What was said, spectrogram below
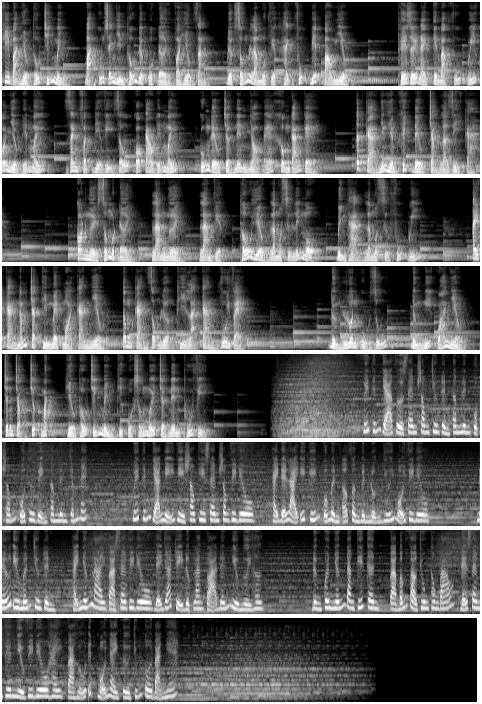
Khi bạn hiểu thấu chính mình, bạn cũng sẽ nhìn thấu được cuộc đời và hiểu rằng được sống là một việc hạnh phúc biết bao nhiêu. Thế giới này tiền bạc phú quý có nhiều đến mấy, danh phận địa vị dẫu có cao đến mấy, cũng đều trở nên nhỏ bé không đáng kể. Tất cả những hiểm khích đều chẳng là gì cả. Con người sống một đời, làm người, làm việc, thấu hiểu là một sự lĩnh ngộ, bình thản là một sự phú quý. Tay càng nắm chặt thì mệt mỏi càng nhiều, tâm càng rộng lượng thì lại càng vui vẻ. Đừng luôn ủ rũ, đừng nghĩ quá nhiều, trân trọng trước mắt, hiểu thấu chính mình thì cuộc sống mới trở nên thú vị. Quý thính giả vừa xem xong chương trình Tâm linh cuộc sống của Thư viện Tâm linh.net Quý thính giả nghĩ gì sau khi xem xong video, hãy để lại ý kiến của mình ở phần bình luận dưới mỗi video. Nếu yêu mến chương trình, hãy nhấn like và share video để giá trị được lan tỏa đến nhiều người hơn. Đừng quên nhấn đăng ký kênh và bấm vào chuông thông báo để xem thêm nhiều video hay và hữu ích mỗi ngày từ chúng tôi bạn nhé.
